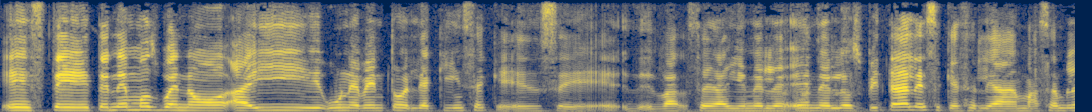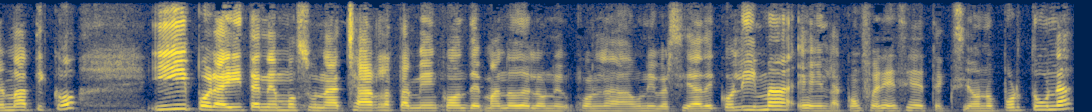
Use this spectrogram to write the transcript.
Este, tenemos, bueno, ahí un evento el día 15 que es, eh, va a ser ahí en el, en el hospital, ese que es el día más emblemático. Y por ahí tenemos una charla también con de mano de la, con la Universidad de Colima en la conferencia de detección oportuna.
